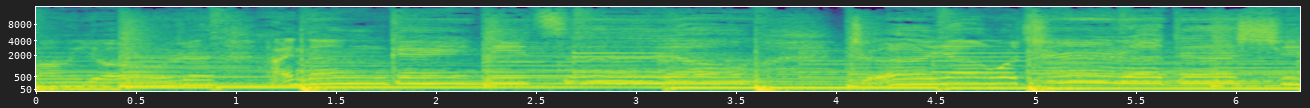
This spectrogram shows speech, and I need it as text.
望有人还能给你自由，这样我炙热的心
